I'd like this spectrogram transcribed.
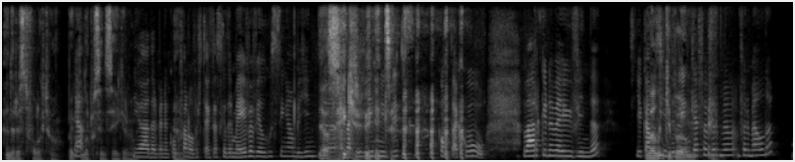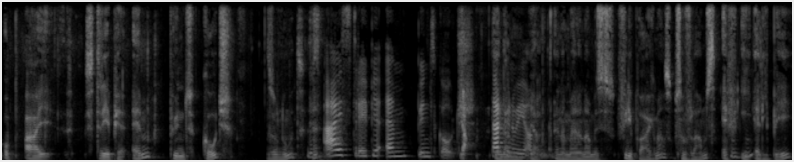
En de rest volgt wel. Daar ben ik Ja. 100% zeker van. ja, daar ben ik ook van overtuigd. Als je er met evenveel goesting aan begint, eh, als dat je hier weten. zit, komt dat goed. Waar kunnen wij u vinden? Je kan Wel, misschien de link ehm, even verme- vermelden. Op i-m.coach, zo noem het. Dus i-m.coach. Ja. Daar dan- kunnen we jou ja, vinden. En dan mijn naam is Filip Wagemans, op zijn Vlaams. F-I-L-I-P.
